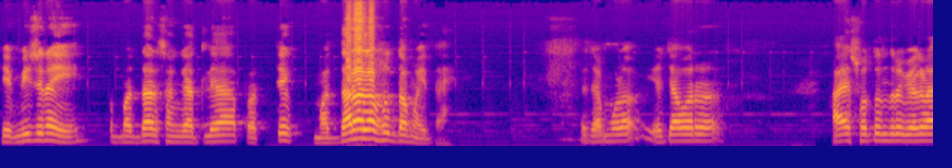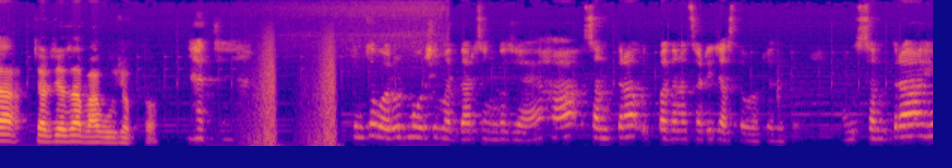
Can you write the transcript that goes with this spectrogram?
हे मीच नाही तर मतदारसंघातल्या प्रत्येक मतदाराला सुद्धा माहीत आहे. त्याच्यामुळं याच्यावर हा स्वतंत्र वेगळा चर्चेचा भाग होऊ शकतो. तुमचा तुमचं वरुड मोर्शी मतदारसंघ जे आहे हा संत्रा उत्पादनासाठी जास्त ओळखला जातो. आणि संत्रा हे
